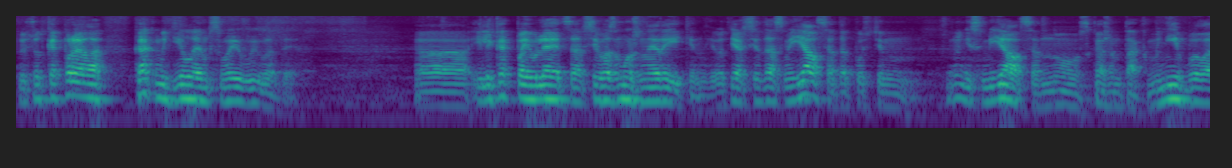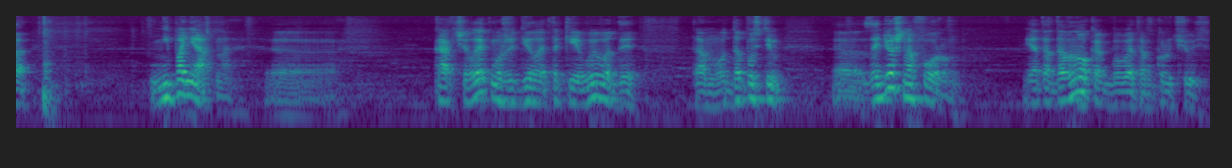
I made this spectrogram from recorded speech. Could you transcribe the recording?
То есть, вот, как правило, как мы делаем свои выводы? Э, или как появляются всевозможные рейтинги. Вот я всегда смеялся, допустим, ну не смеялся, но, скажем так, мне было непонятно, э, как человек может делать такие выводы. Там, вот, допустим, э, зайдешь на форум, я-то давно как бы в этом кручусь,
